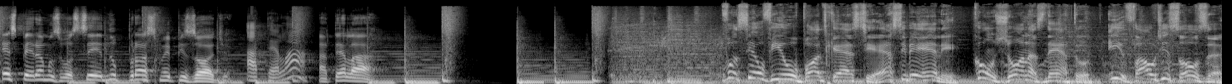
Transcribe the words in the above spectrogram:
Esperamos você no próximo episódio. Até lá! Até lá! Você ouviu o podcast SBN com Jonas Neto e Valde Souza.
